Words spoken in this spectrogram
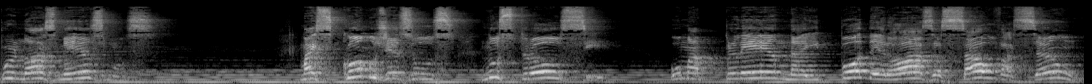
por nós mesmos. Mas como Jesus nos trouxe uma plena e poderosa salvação,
